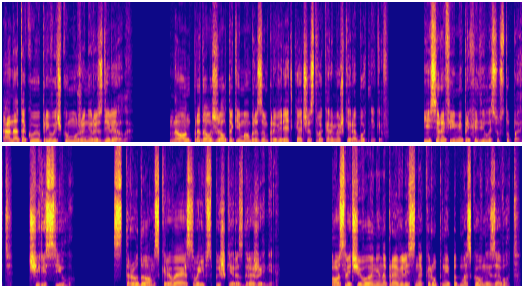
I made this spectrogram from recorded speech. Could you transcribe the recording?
Она такую привычку мужа не разделяла. Но он продолжал таким образом проверять качество кормежки работников. И Серафиме приходилось уступать. Через силу. С трудом скрывая свои вспышки раздражения. После чего они направились на крупный подмосковный завод,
